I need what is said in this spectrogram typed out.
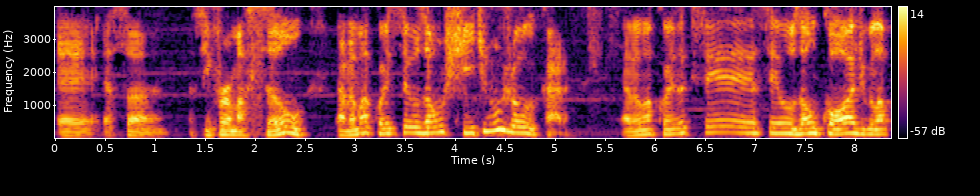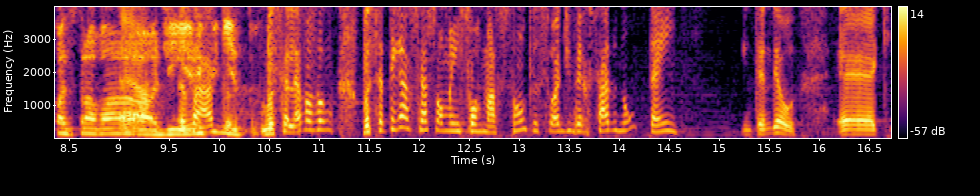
é, essa, essa informação, é a mesma coisa que você usar um cheat num jogo, cara. É a mesma coisa que você, você usar um código lá para destravar É, dinheiro exato. infinito. Você leva você tem acesso a uma informação que o seu adversário não tem, entendeu? É que,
